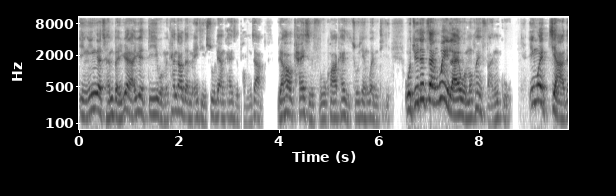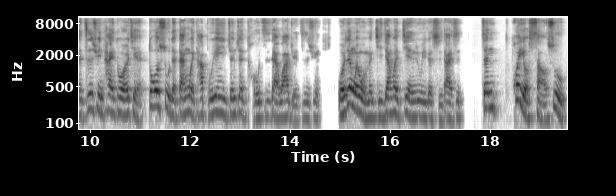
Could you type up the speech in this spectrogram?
影音的成本越来越低，我们看到的媒体数量开始膨胀，然后开始浮夸，开始出现问题。我觉得在未来我们会反骨，因为假的资讯太多，而且多数的单位他不愿意真正投资在挖掘资讯。我认为我们即将会进入一个时代，是真。会有少数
